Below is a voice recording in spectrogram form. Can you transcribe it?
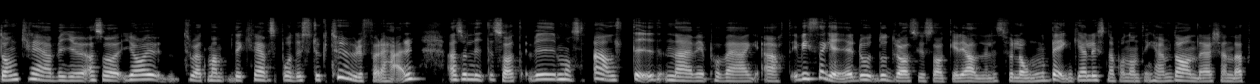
de kräver ju, alltså jag tror att man, det krävs både struktur för det här, alltså lite så att vi måste alltid när vi är på väg att, i vissa grejer, då, då dras ju saker i alldeles för lång bänk. Jag lyssnade på någonting häromdagen där jag kände att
